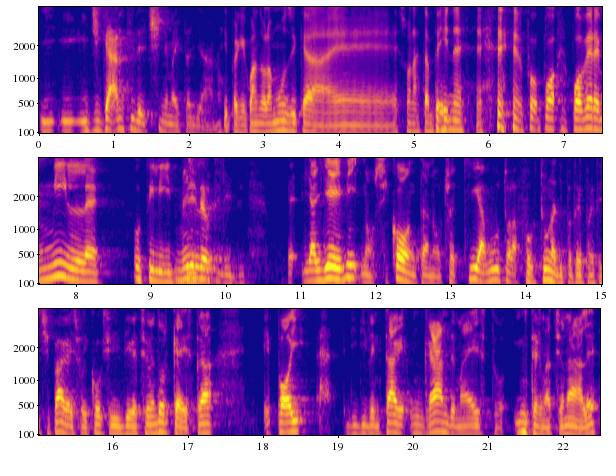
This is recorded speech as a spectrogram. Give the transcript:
i, i, i, giganti del cinema italiano. Sì, perché quando la musica è suonata bene può, può, può, avere mille utilizzi. Mille utilizzi. Eh, gli allievi non si contano, cioè chi ha avuto la fortuna di poter partecipare ai suoi corsi di direzione d'orchestra e poi di diventare un grande maestro internazionale,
